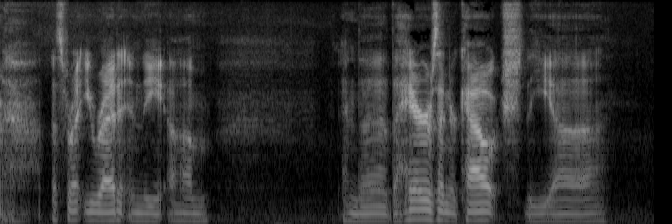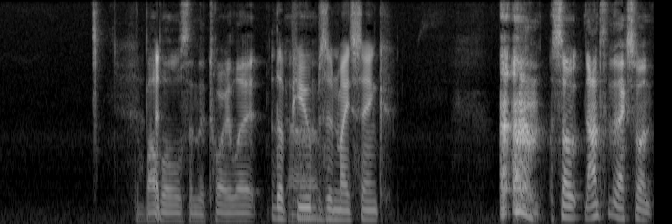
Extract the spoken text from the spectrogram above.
That's right. You read it in the um, in the the hairs on your couch, the uh, the bubbles in the toilet, The pubes in my sink. So on to the next one.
